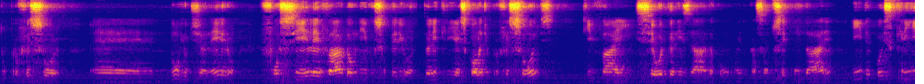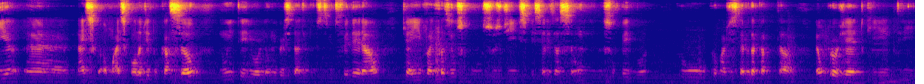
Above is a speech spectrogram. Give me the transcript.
do professor Rio de Janeiro fosse elevado ao nível superior. Então ele cria a escola de professores, que vai ser organizada com uma educação secundária, e depois cria é, uma escola de educação no interior da Universidade do Distrito Federal, que aí vai fazer os cursos de especialização em nível superior para o magistério da capital. É um projeto que entre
